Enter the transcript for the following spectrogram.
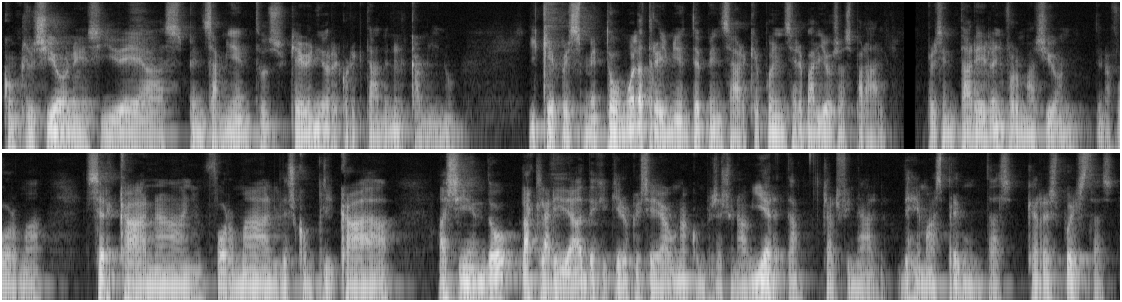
conclusiones, ideas, pensamientos que he venido recolectando en el camino y que pues me tomo el atrevimiento de pensar que pueden ser valiosas para alguien. Presentaré la información de una forma cercana, informal, descomplicada, haciendo la claridad de que quiero que sea una conversación abierta, que al final deje más preguntas que respuestas.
